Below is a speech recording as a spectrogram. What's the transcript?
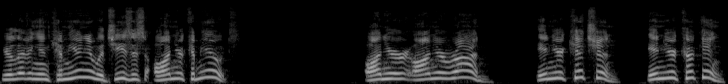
you're living in communion with Jesus on your commute, on your, on your run, in your kitchen, in your cooking.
